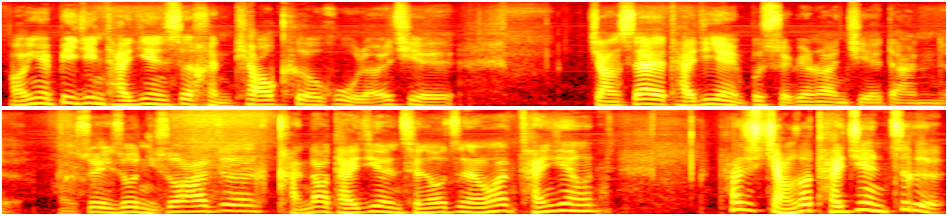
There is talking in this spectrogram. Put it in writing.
好，因为毕竟台积电是很挑客户的，而且讲实在，台积电也不随便乱接单的。所以说你说啊，这个砍到台积电成熟智能，台积电他是想说台积电这个。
